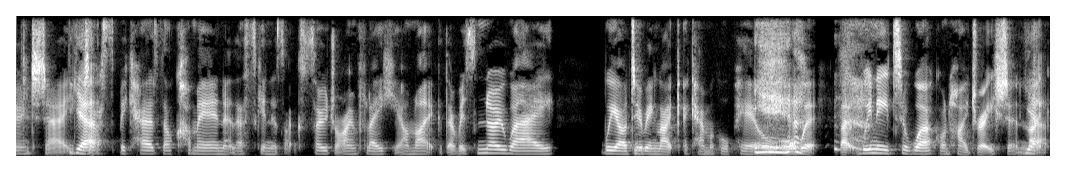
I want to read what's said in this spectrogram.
doing today." Yeah. Just because they'll come in and their skin is like so dry and flaky, I'm like, there is no way we are doing like a chemical peel Yeah. or we're, like we need to work on hydration. Yeah. Like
